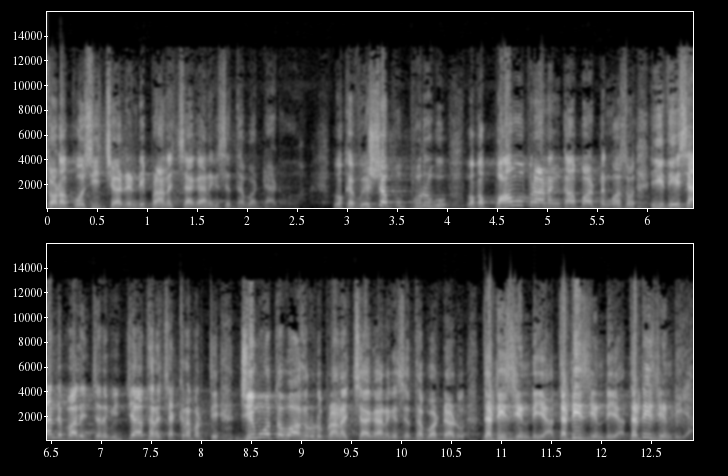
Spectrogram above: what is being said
తొడ కోసిచ్చాడండి ప్రాణత్యాగానికి సిద్ధపడ్డాడు. ఒక విషపు పురుగు ఒక పాము ప్రాణం కాపాడడం కోసం ఈ దేశాన్ని పాలించిన విద్యాధర చక్రవర్తి జీమోతవాహనుడు ప్రాణత్యాగానికి సిద్ధపడ్డాడు. That is India that is India that is India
